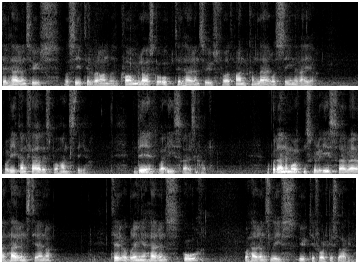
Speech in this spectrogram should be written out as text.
til Herrens hus og si til hverandre:" Kom, la oss gå opp til Herrens hus, for at Han kan lære oss sine veier, og vi kan ferdes på hans stier. Det var Israels kall. Og på denne måten skulle Israel være Herrens tjener til å bringe Herrens ord og Herrens lys ut til folkeslagene.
